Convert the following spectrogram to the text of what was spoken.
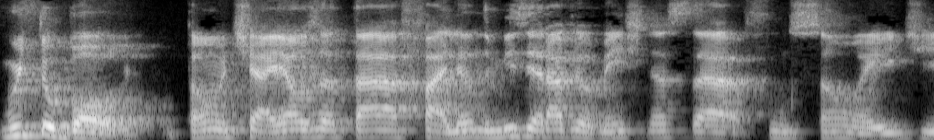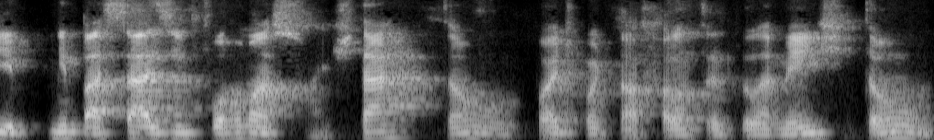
Muito bom. Então, tia Elza está falhando miseravelmente nessa função aí de me passar as informações, tá? Então, pode continuar falando tranquilamente. Então,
